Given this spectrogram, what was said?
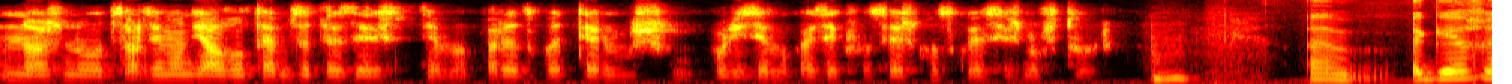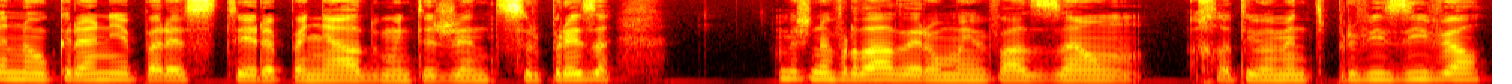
nós, no Desordem Mundial, voltamos a trazer este tema para debatermos, por exemplo, quais é que vão ser as consequências no futuro. Uhum. A guerra na Ucrânia parece ter apanhado muita gente de surpresa, mas na verdade era uma invasão relativamente previsível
